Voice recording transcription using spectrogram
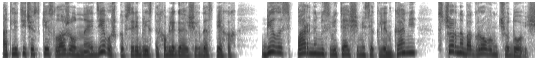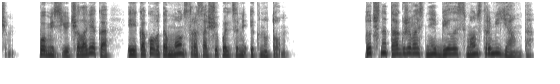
атлетически сложенная девушка в серебристых облегающих доспехах билась парными светящимися клинками с черно-багровым чудовищем, помесью человека и какого-то монстра со щупальцами и кнутом. Точно так же во сне билась с монстрами Янта.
